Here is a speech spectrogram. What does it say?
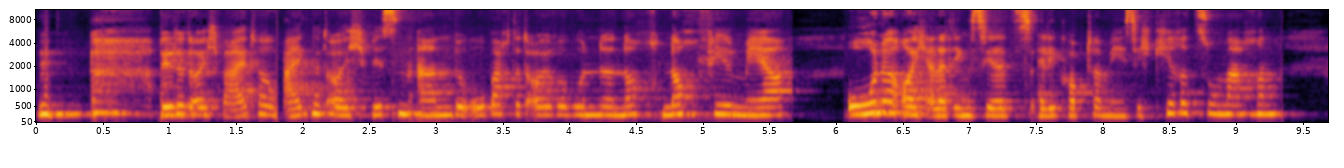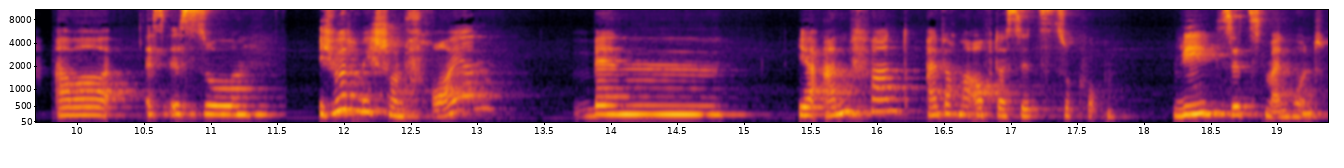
bildet euch weiter, eignet euch Wissen an, beobachtet eure Hunde noch, noch viel mehr, ohne euch allerdings jetzt helikoptermäßig Kirre zu machen. Aber es ist so, ich würde mich schon freuen, wenn ihr anfangt, einfach mal auf das Sitz zu gucken. Wie sitzt mein Hund?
